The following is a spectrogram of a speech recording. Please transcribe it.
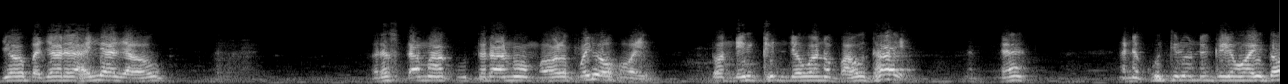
જો બજારે હાલ્યા જાઓ રસ્તામાં કૂતરાનો મળ પડ્યો હોય તો નિરખીને જવાનો ભાવ થાય. હે? અને કૂતરું નીકળ્યું હોય તો?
